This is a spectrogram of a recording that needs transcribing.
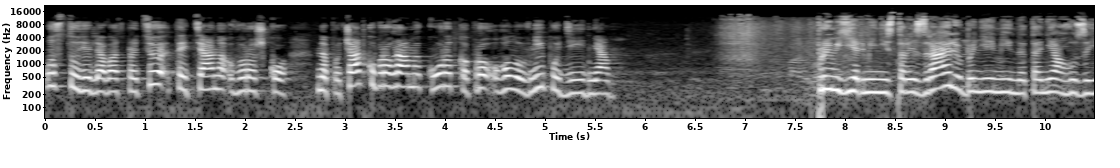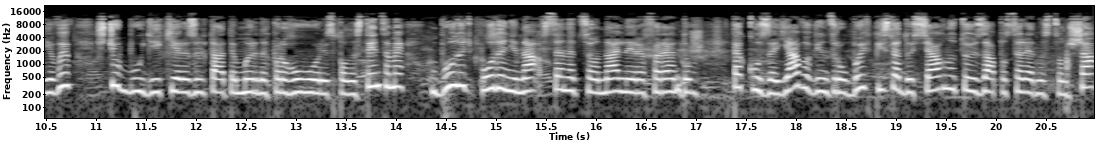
У студії для вас працює Тетяна Ворожко. На початку програми коротко про головні події дня. Прем'єр-міністр Ізраїлю Бенямін Нетанягу заявив, що будь-які результати мирних переговорів з палестинцями будуть подані на всенаціональний референдум. Таку заяву він зробив після досягнутої за посередництвом США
